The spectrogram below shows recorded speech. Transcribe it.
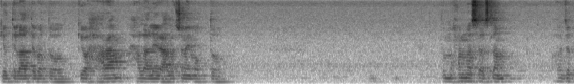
কেউ তেলাতেরত কেউ হারাম, হালালের আলোচনায় মত্ত। তো মোহাম্মদ সাল্লাম হজরত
